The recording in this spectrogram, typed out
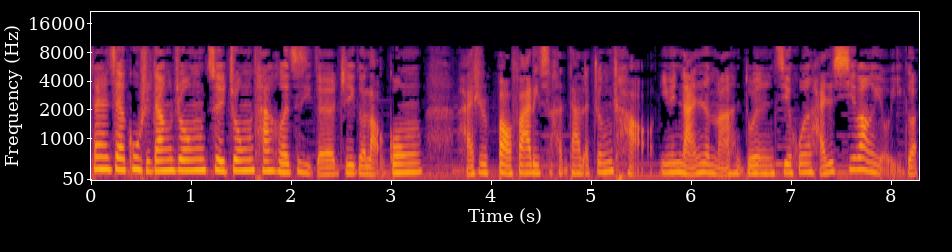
但是在故事当中，最终她和自己的这个老公还是爆发了一次很大的争吵。因为男人嘛，很多人结婚还是希望有一个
